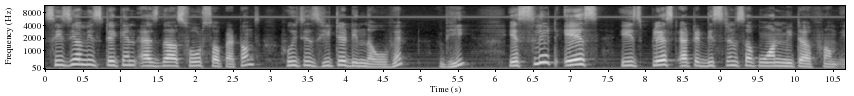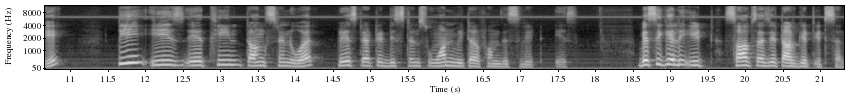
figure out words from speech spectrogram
Cesium is taken as the source of atoms which is heated in the oven V. A slit S is placed at a distance of 1 meter from A. T is a thin tungsten wire placed at a distance 1 meter from the slit S. Basically, it serves as a target itself.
